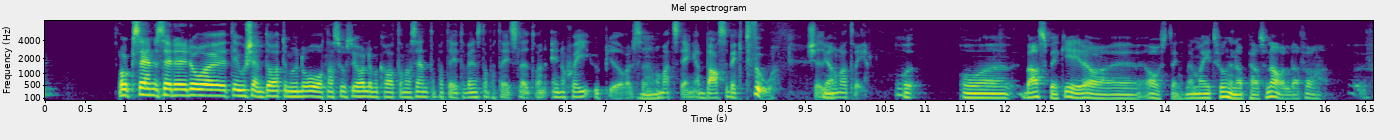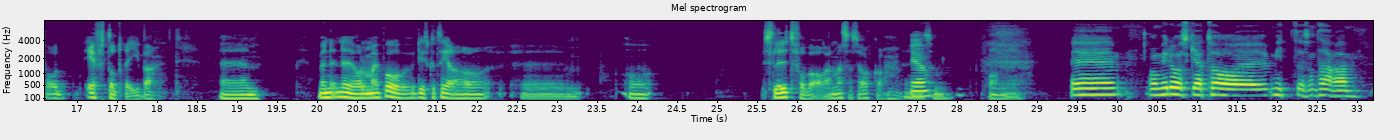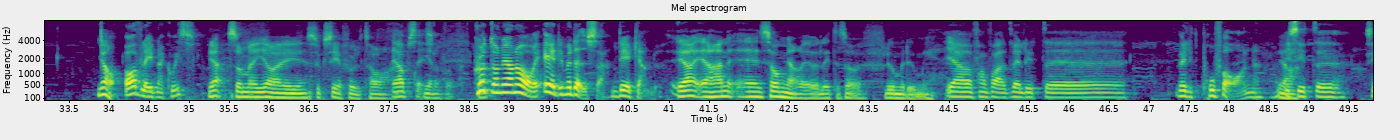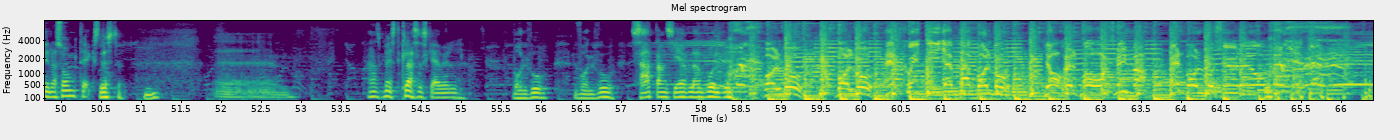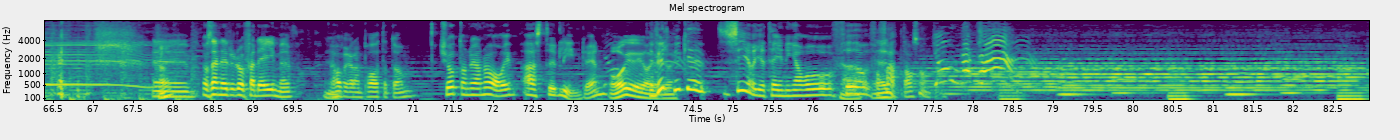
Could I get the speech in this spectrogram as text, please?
och sen så är det då ett okänt datum under året när Socialdemokraterna, Centerpartiet och Vänsterpartiet sluter en energiuppgörelse om att stänga Barsebäck 2 2003. Och, och eh, Barsbäck är idag eh, avstängt. Men man är tvungen att ha personal där för, för att efterdriva. Ehm, men nu håller man ju på att diskutera hur, ehm, och slutförvara en massa saker. eh, Ja. Från, eh, Eh, om vi då ska ta eh, mitt sånt här ja, avlidna quiz. ja, som jag är succéfullt har Ja, precis. genomfört. 17 januari, Eddie Meduza. Det kan du. Ja, ja, han är sångare och lite så flummedummy. Ja, framförallt väldigt, eh, väldigt profan Ja. i sitt, eh, sina sångtexter. Just det. Eh, hans mest klassiska är väl Volvo, Volvo, satans jävla Volvo. Volvo, Volvo, en skitig jävla Volvo. Jag höll på att svimma, men Volvo körde om. Eh, och sen är det då Fadime. Det har vi redan pratat om. 28 januari, Astrid Lindgren. Oj, oj, oj. Det är väldigt mycket serietidningar och för, Ja, författare och sånt.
